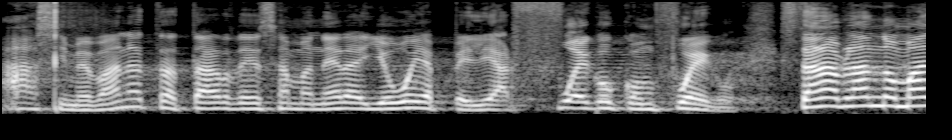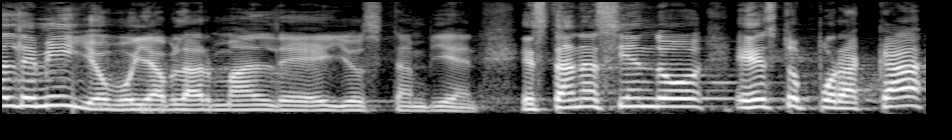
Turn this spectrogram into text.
ah, si me van a tratar de esa manera, yo voy a pelear fuego con fuego. Están hablando mal de mí, yo voy a hablar mal de ellos también. Están haciendo esto por acá,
